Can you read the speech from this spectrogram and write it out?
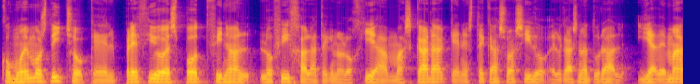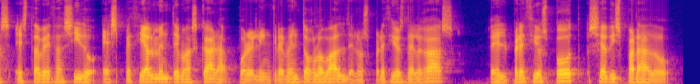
Como hemos dicho que el precio spot final lo fija la tecnología más cara, que en este caso ha sido el gas natural, y además esta vez ha sido especialmente más cara por el incremento global de los precios del gas, el precio spot se ha disparado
